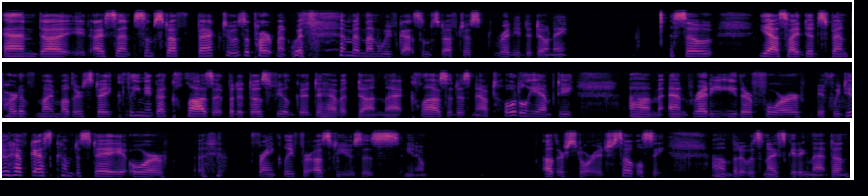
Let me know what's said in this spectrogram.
and uh, it, I sent some stuff back to his apartment with him, and then we've got some stuff just ready to donate. So, yes, I did spend part of my Mother's Day cleaning a closet, but it does feel good to have it done. That closet is now totally empty um, and ready either for if we do have guests come to stay or, frankly, for us to use as, you know, other storage. So we'll see. Um, but it was nice getting that done.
